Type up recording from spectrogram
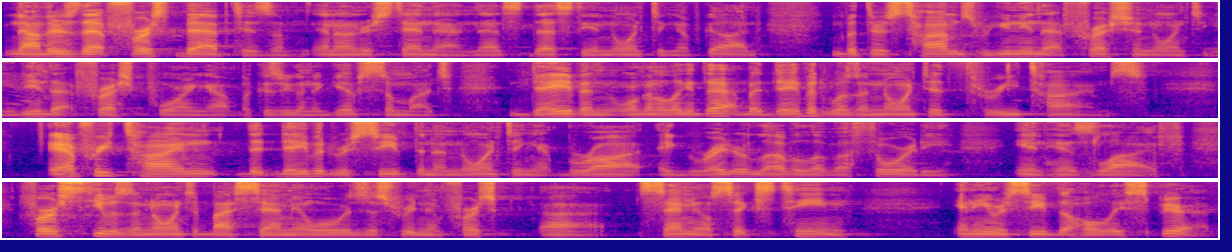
Now, there's that first baptism, and I understand that, and that's, that's the anointing of God. But there's times where you need that fresh anointing. You need that fresh pouring out because you're going to give so much. David, we're going to look at that, but David was anointed three times. Every time that David received an anointing, it brought a greater level of authority in his life. First, he was anointed by Samuel, we were just reading in 1 uh, Samuel 16, and he received the Holy Spirit.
